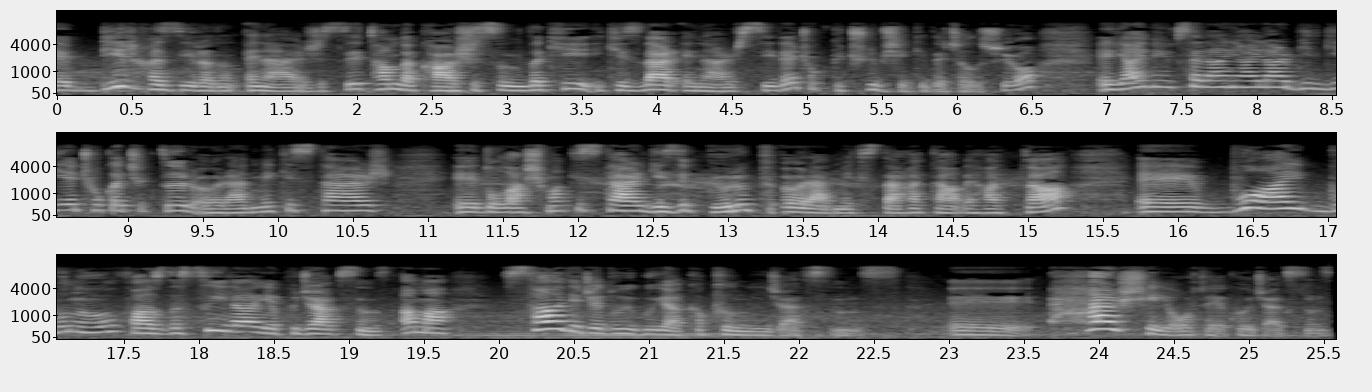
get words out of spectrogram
1 e, Haziran'ın enerjisi tam da karşısındaki ikizler enerjisiyle çok güçlü bir şekilde çalışıyor. E, yay ve yükselen yaylar bilgiye çok açıktır, öğrenmek ister, e, dolaşmak ister, gezip görüp öğrenmek ister hatta ve hatta. Bu ay bunu fazlasıyla yapacaksınız ama sadece duyguya kapılmayacaksınız. Her şeyi ortaya koyacaksınız.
